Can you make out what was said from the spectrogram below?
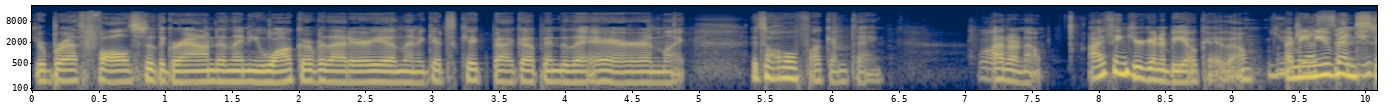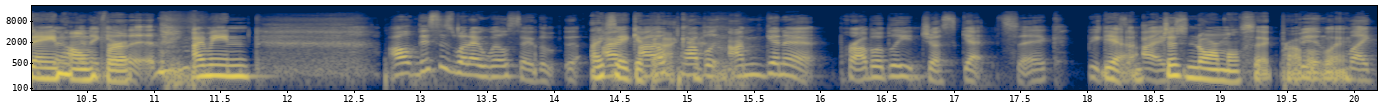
your breath falls to the ground, and then you walk over that area, and then it gets kicked back up into the air, and like it's a whole fucking thing. I don't know. I think you're gonna be okay though. You I mean, you've been you staying home for. I mean, I'll. This is what I will say. The I take it I'll back. Probably, I'm gonna probably just get sick because yeah, I've just normal sick probably. been like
